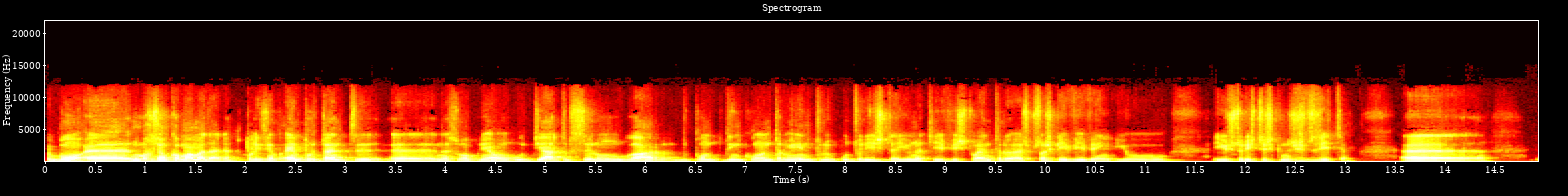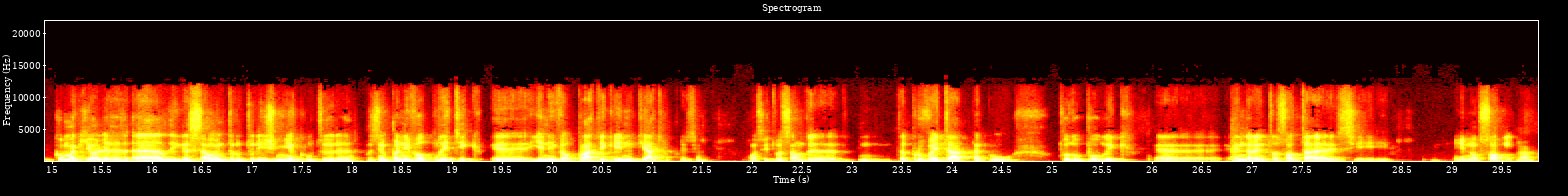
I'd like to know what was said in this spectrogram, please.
Bom, uh, numa região como a Madeira, por exemplo, é importante, uh, na sua opinião, o teatro ser um lugar de ponto de encontro entre o turista e o nativo, isto é, entre as pessoas que aí vivem e, o, e os turistas que nos visitam. Como que olha a ligação entre o turismo e a cultura, por exemplo, a nível político e a nível prático e no teatro, por exemplo, com a situação de, de aproveitar portanto, o, todo o público uh, inerente aos hotéis e, e não só, não é?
